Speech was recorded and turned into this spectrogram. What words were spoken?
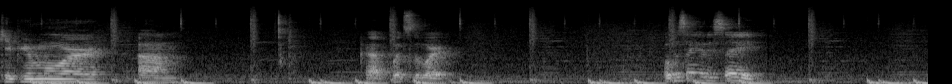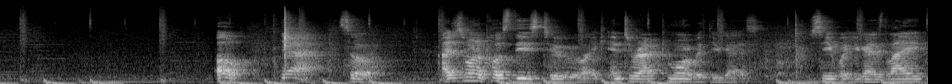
keep you more, um, crap, what's the word? What was I gonna say? Oh, yeah, so I just want to post these to like interact more with you guys. See what you guys like,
